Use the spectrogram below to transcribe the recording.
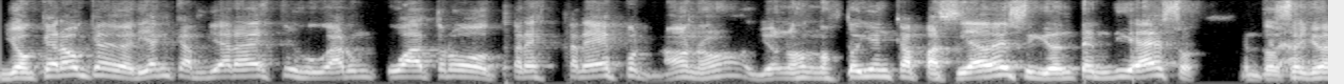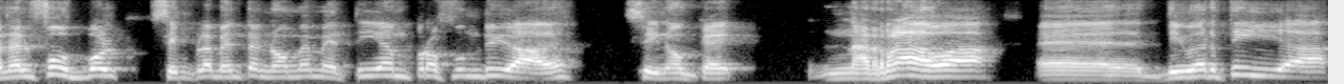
yo creo que deberían cambiar a esto y jugar un 4-3-3, porque no, no, yo no, no, estoy en capacidad de eso y yo entendía eso. Entonces yo en el fútbol simplemente no me metía en profundidades, sino que narraba, eh, divertía,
